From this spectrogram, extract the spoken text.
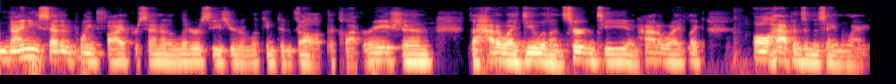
97.5% of the literacies you're looking to develop, the collaboration, the how do I deal with uncertainty and how do I like all happens in the same way.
